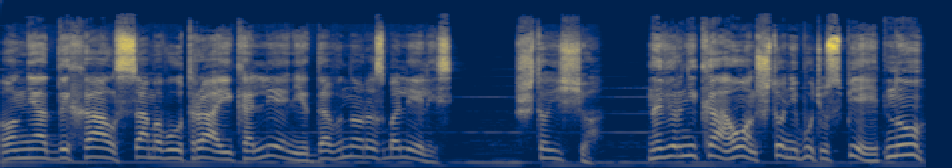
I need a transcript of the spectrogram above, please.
Он не отдыхал с самого утра, и колени давно разболелись. Что еще? Наверняка он что-нибудь успеет, ну...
